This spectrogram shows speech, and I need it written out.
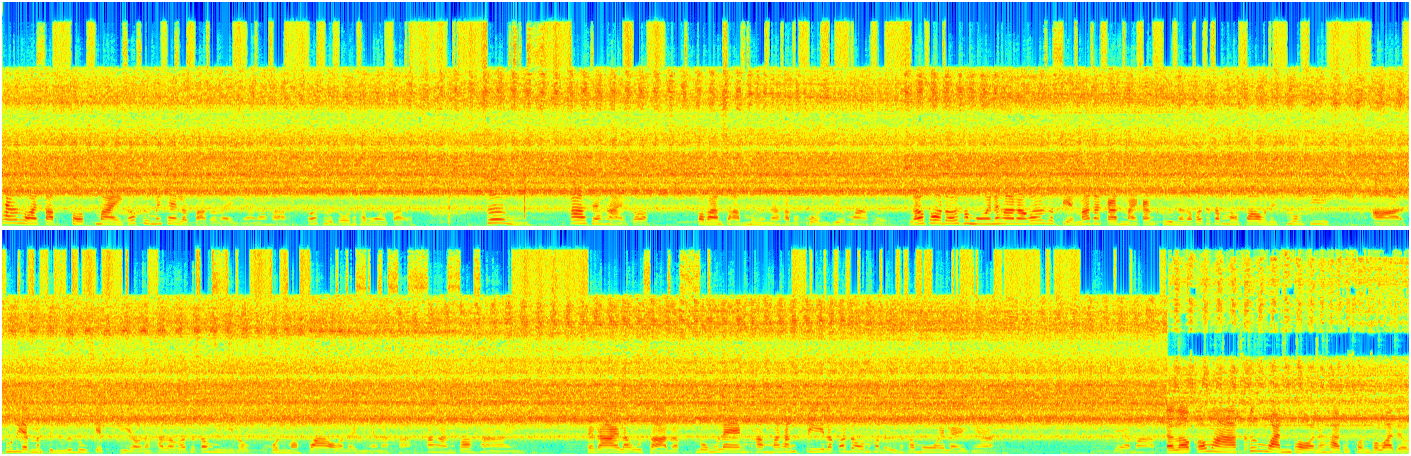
ถ้ารอยตัดสดใหม่ก็คือไม่ใช่เราตัดอะไรอย่างเงี้ยนะคะ ก็คือโดนขโมยไป ซึ่งค่าเสียหายก็ ประมาณสามหมื่นนะคะทุกคนเยอะมากเลย แล้วพอโดนขโมยนะคะ เราก็จะเปลี่ยนมาตรการใหม่กลางคืนนะเราก็จะต้องมาเฝ้าในช่วงที่อ่าทุเรียนมันถึงฤดูเก็บเกี่ยวนะคะ เราก็จะต้องมีแบบคนมาเฝ้าอะไรอย่างเงี้ยนะคะถ้างั้นก็หายเสียดายเราอุตส่าห์แบบลงแรงทำมาทั้งปี แล้วก็โดนคนอื่นขโมยอะไรอย่างเงี้ยแย่มาก แต่เราก็มาครึ่งวันพอนะคะ ทุกคนเพราะว่าเดี๋ยว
